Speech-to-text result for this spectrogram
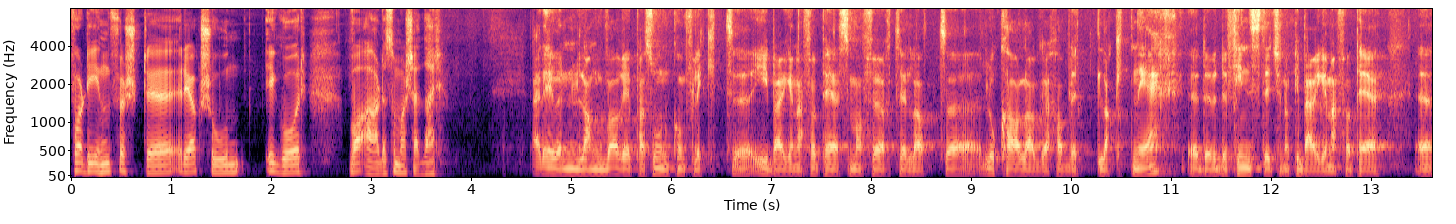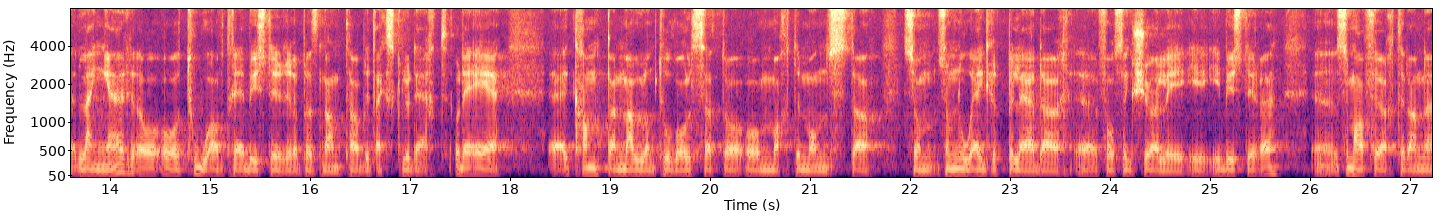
var din første reaksjon i går. Hva er det som har skjedd her? Det er jo en langvarig personkonflikt eh, i Bergen Frp som har ført til at eh, lokallaget har blitt lagt ned. Eh, det, det finnes ikke noe Bergen Frp lenger, og, og to av tre bystyrerepresentanter har blitt ekskludert. Og Det er kampen mellom Tor Voldseth og, og Marte Monstad, som, som, nå er gruppeleder for seg i, i, i bystyret, som har ført til denne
